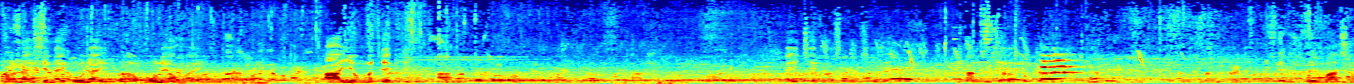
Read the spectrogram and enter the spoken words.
9နိုင်10နိုင်9နိုင်မိုးလင်းအောင်မိုင်းအာယုံမတက်ဘူး အာအဲ့ချိန်မှာဆိုလို့ရှိရင်ဒီကံကြီးကျတော့တုတ်တာဆယ်ကိုမရှိ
